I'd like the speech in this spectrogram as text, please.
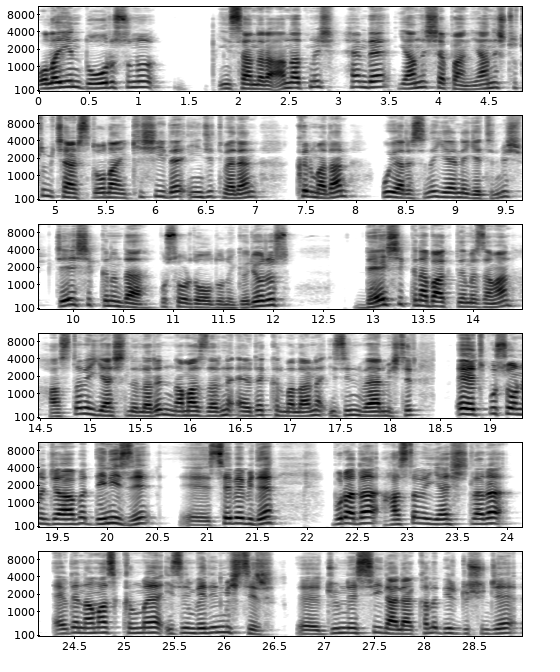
olayın doğrusunu insanlara anlatmış hem de yanlış yapan, yanlış tutum içerisinde olan kişiyi de incitmeden, kırmadan uyarısını yerine getirmiş. C şıkkının da bu soruda olduğunu görüyoruz. D şıkkına baktığımız zaman hasta ve yaşlıların namazlarını evde kılmalarına izin vermiştir. Evet bu sorunun cevabı Denizli. Ee, sebebi de burada hasta ve yaşlılara evde namaz kılmaya izin verilmiştir e, cümlesiyle alakalı bir düşünce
